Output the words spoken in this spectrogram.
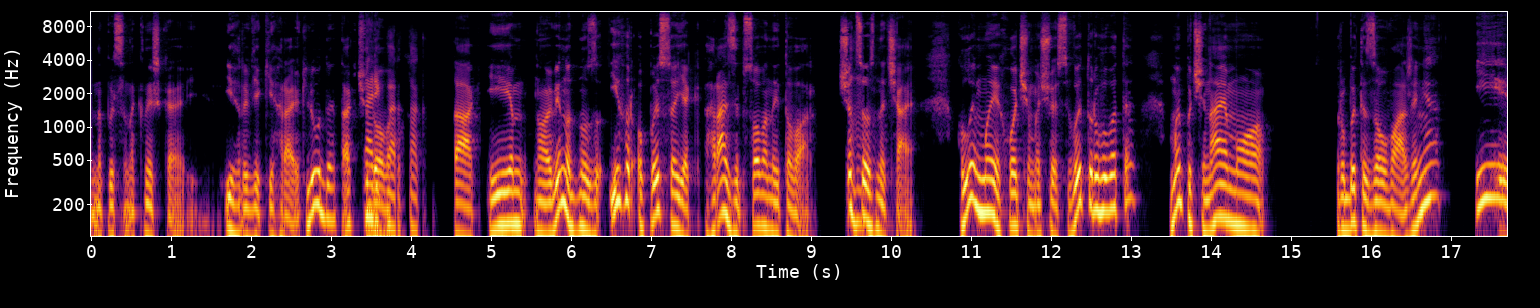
написана книжка ігри, в які грають люди. Так, чудово. Так. Так, і він одну з ігор описує як гра зіпсований товар. Що це означає? Коли ми хочемо щось виторгувати, ми починаємо робити зауваження і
